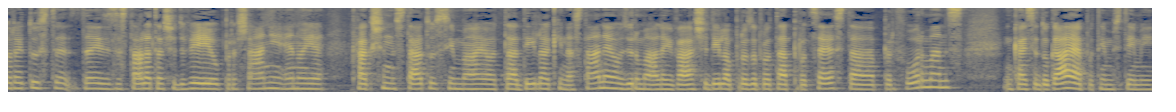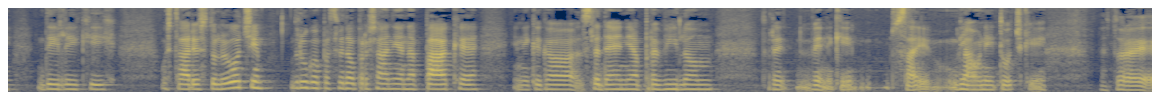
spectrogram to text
Torej, tu ste zdaj zastavljata še dve vprašanje. Eno je, kakšen status imajo ta dela, ki nastanejo, oziroma ali je vaše delo pravzaprav ta proces, ta performance in kaj se dogaja potem s temi deli, ki jih ustvarijo sodelujoči, drugo pa seveda vprašanje napake in nekega sledenja pravilom, torej v neki vsaj glavni točki. Torej,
